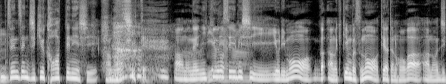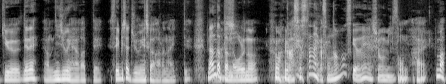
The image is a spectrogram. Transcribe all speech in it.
うん全然時給変わってねえし、あの。あのね、2級の整備士よりも、があの、危険物の手当の方が、あの、時給でね、あの、20円上がって、整備士は10円しか上がらないっていう。なんだったんだ、俺の。まあガソスタなんかそんなもんすけどね、賞味。そんはい。まあ、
